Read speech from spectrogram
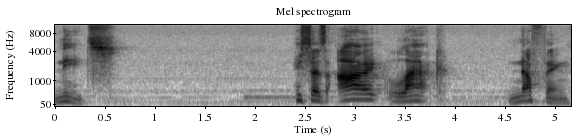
needs. He says, I lack nothing.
